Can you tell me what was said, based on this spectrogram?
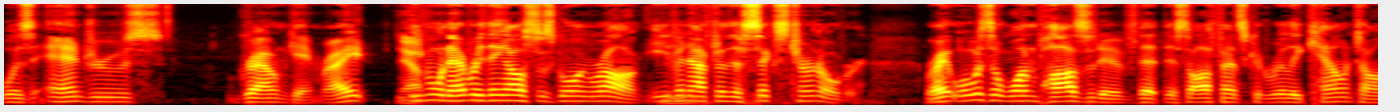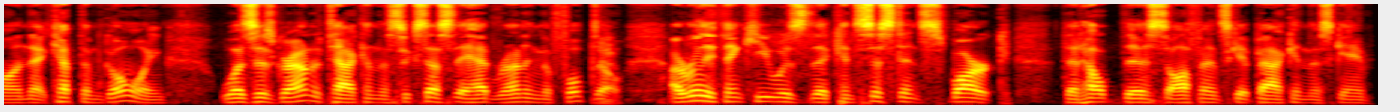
was Andrews' ground game, right? Yep. Even when everything else was going wrong, even mm-hmm. after the sixth turnover, right? What was the one positive that this offense could really count on that kept them going? Was his ground attack and the success they had running the football. Yep. I really think he was the consistent spark that helped this offense get back in this game.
